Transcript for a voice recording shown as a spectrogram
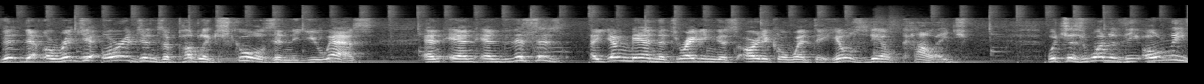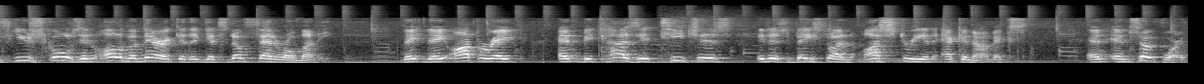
The, the origin, origins of public schools in the U.S. And, and, and this is a young man that's writing this article went to Hillsdale College which is one of the only few schools in all of America that gets no federal money. They, they operate, and because it teaches, it is based on Austrian economics and, and so forth.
